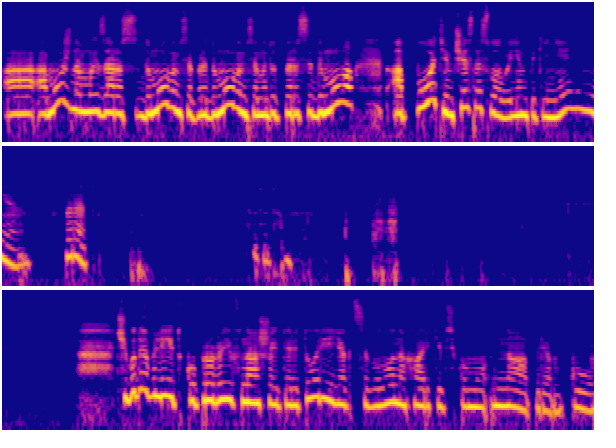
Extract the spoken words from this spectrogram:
а, а можна ми зараз домовимося, передомовимося, ми тут пересидимо, а потім, чесне слово, їм такі ні-ні-ні, вперед. Ту-ту-ту. Чи буде влітку прорив нашої території, як це було на Харківському напрямку?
